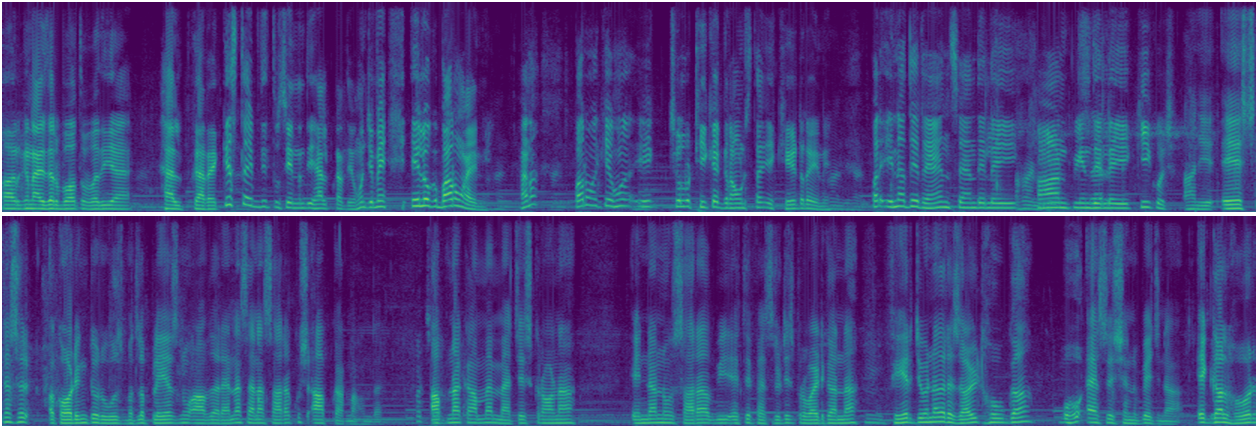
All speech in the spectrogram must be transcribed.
Organiser ਬਹੁਤ ਵਧੀਆ ਹੈ ਹੈਲਪ ਕਰ ਰਿਹਾ। ਕਿਸ ਟਾਈਪ ਦੀ ਤੁਸੀਂ ਇਹਨਾਂ ਦੀ ਹੈਲਪ ਕਰਦੇ ਹੋ? ਹੁਣ ਜਿਵੇਂ ਇਹ ਲੋਕ ਬਾਹਰੋਂ ਆਏ ਨੇ ਹਨਾ? ਬਾਹਰੋਂ ਆ ਕੇ ਹੁਣ ਇਹ ਚਲੋ ਠੀਕ ਹੈ ਗਰਾਊਂਡਸ ਤਾਂ ਇਹ ਖੇਡ ਰਹੇ ਨੇ। ਪਰ ਇਹਨਾਂ ਦੇ ਰਹਿਣ ਸਹਿਣ ਦੇ ਲਈ ਹਾਂਜੀ। ਖਾਣ ਪੀਣ ਦੇ ਲਈ ਕੀ ਕੁਝ ਹਾਂਜੀ ਇਸ 'ਚ ਨਾ ਸਰ ਅਕੋਰਡਿੰਗ ਟੂ ਰੂਲਸ ਮਤਲਬ ਪਲੇਅਰਸ ਨੂੰ ਆਪਦਾ ਰਹਿਣਾ ਸਹਿਣਾ ਸਾਰਾ ਕੁਝ ਆਪ ਕਰਨਾ ਹੁੰਦਾ ਹੈ। ਆਪਣਾ ਕੰਮ ਹੈ ਮੈਚਸ ਕਰਾਉਣਾ ਇਹਨਾਂ ਨੂੰ ਸਾਰਾ ਵੀ ਇੱਥੇ ਫੈਸਿਲਿਟੀਜ਼ ਪ੍ਰੋਵਾਈਡ ਕਰਨਾ। ਫਿਰ ਜੋ ਇਹਨਾਂ ਦਾ ਰਿਜ਼ਲਟ ਹੋਊਗਾ ਉਹ ਐਸੋਸੀਏਸ਼ਨ ਨੂੰ ਭੇਜਣਾ ਇੱਕ ਗੱਲ ਹੋਰ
